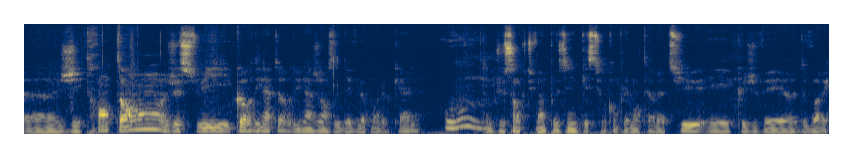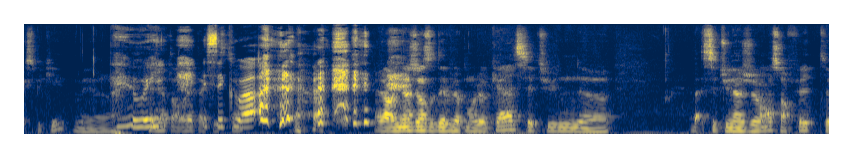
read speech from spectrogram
Euh, j'ai 30 ans, je suis coordinateur d'une agence de développement local. Donc je sens que tu vas me poser une question complémentaire là-dessus et que je vais euh, devoir expliquer. Mais, euh, oui, c'est quoi? Alors une agence de développement local, c'est une, bah, c'est une agence en fait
